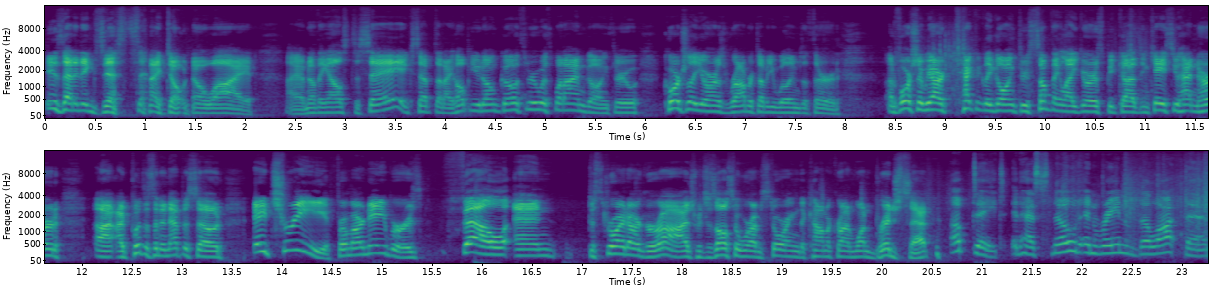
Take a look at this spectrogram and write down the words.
is that it exists, and I don't know why. I have nothing else to say except that I hope you don't go through with what I'm going through. Cordially yours, Robert W. Williams III. Unfortunately, we are technically going through something like yours because, in case you hadn't heard, uh, I put this in an episode. A tree from our neighbors fell and destroyed our garage, which is also where I'm storing the Comicron 1 bridge set. Update. It has snowed and rained a lot then.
